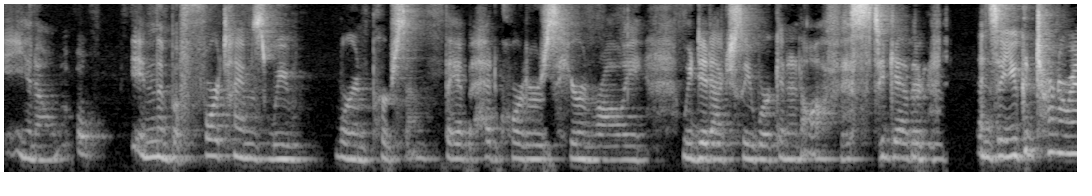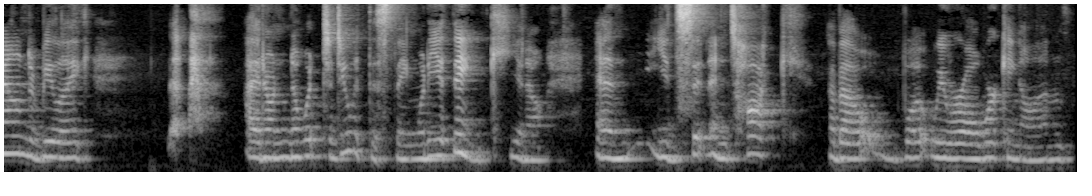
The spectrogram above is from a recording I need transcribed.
you know, in the before times we were in person, they have a headquarters here in Raleigh. We did actually work in an office together. Mm-hmm. And so you could turn around and be like, I don't know what to do with this thing. What do you think? You know, and you'd sit and talk about what we were all working on.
